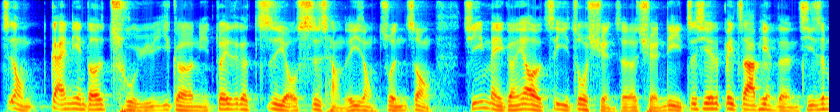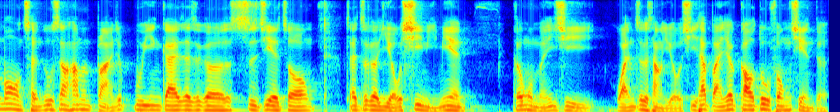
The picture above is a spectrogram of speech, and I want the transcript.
这种概念都是处于一个你对这个自由市场的一种尊重。其实每个人要有自己做选择的权利。这些被诈骗的人，其实某种程度上，他们本来就不应该在这个世界中，在这个游戏里面跟我们一起玩这场游戏。他本来就高度风险的。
